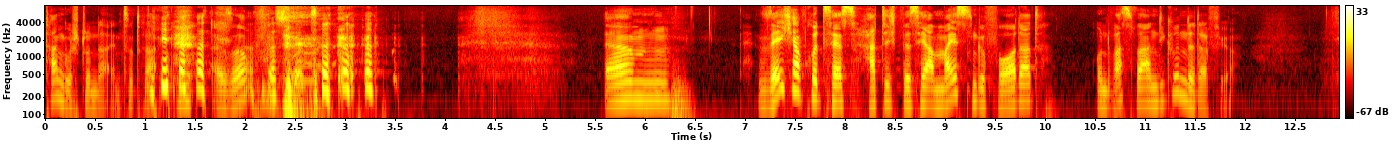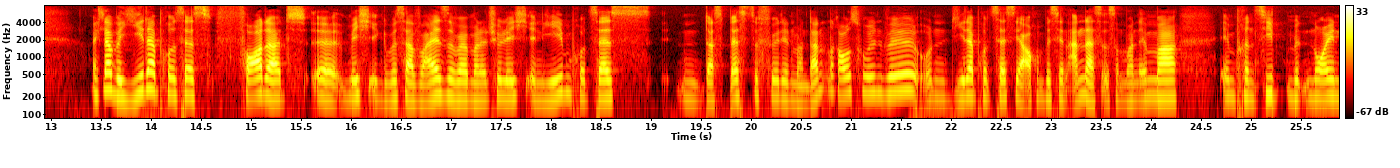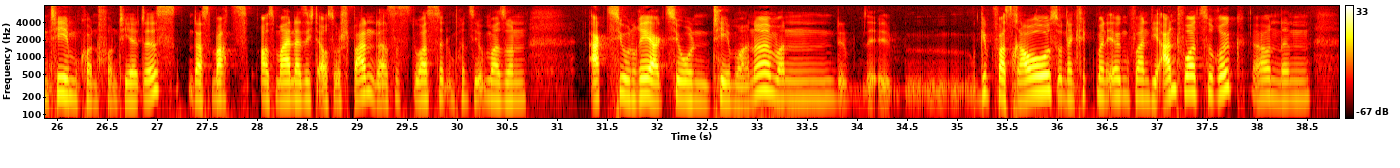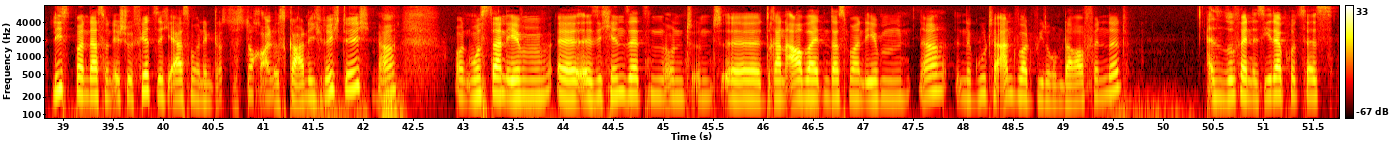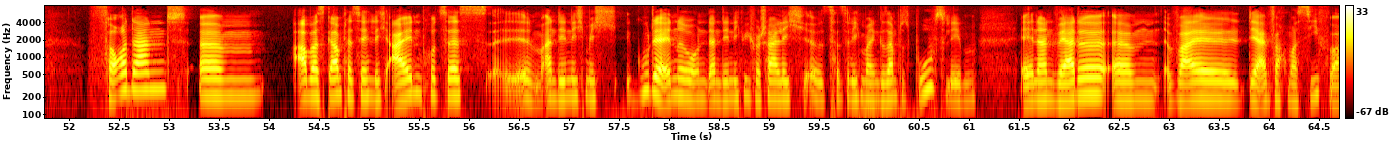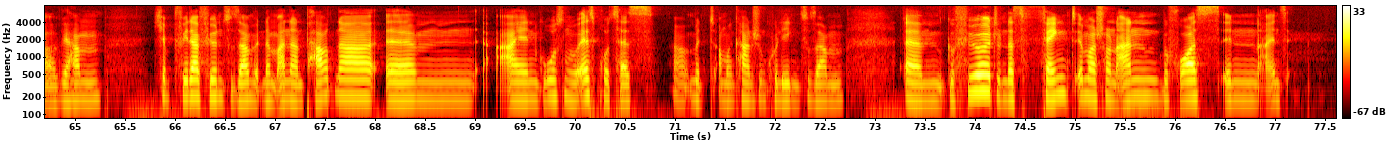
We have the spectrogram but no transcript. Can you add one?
Tango-Stunde einzutragen? Ja, also. Das stimmt. ähm, welcher Prozess hat dich bisher am meisten gefordert und was waren die Gründe dafür? Ich glaube, jeder Prozess fordert äh, mich in gewisser Weise, weil man natürlich in jedem Prozess das Beste für den Mandanten rausholen will und jeder Prozess ja auch ein bisschen anders ist und man immer im Prinzip mit neuen Themen konfrontiert ist. Das macht es aus meiner Sicht auch so spannend. Das ist, du hast halt im Prinzip immer so ein Aktion-Reaktion-Thema. Ne? Man äh, gibt was raus und dann kriegt man irgendwann die Antwort zurück ja, und dann liest man das und echauffiert sich erstmal und denkt, das ist doch alles gar nicht richtig. Ja? Und muss dann eben äh, sich hinsetzen und, und äh, dran arbeiten, dass man eben ja, eine gute Antwort wiederum darauf findet. Also insofern ist jeder Prozess fördernd, ähm, aber es gab tatsächlich einen Prozess, äh, an den ich mich gut erinnere und an den ich mich wahrscheinlich äh, tatsächlich mein gesamtes Berufsleben erinnern werde, ähm, weil der einfach massiv war. Wir haben, ich habe federführend zusammen mit einem anderen Partner ähm, einen großen US-Prozess äh, mit amerikanischen Kollegen zusammen ähm, geführt. Und das fängt immer schon an, bevor es in ein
